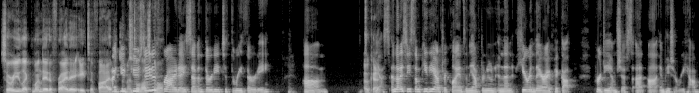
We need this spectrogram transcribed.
So are you like Monday to Friday, eight to five I do Tuesday hospital? to Friday, seven thirty to three thirty. Um, Okay. Yes, and then I see some pediatric clients in the afternoon, and then here and there I pick up per diem shifts at uh, inpatient rehab.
